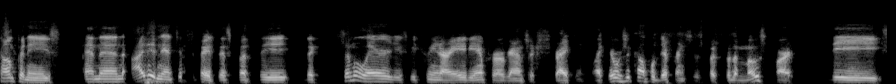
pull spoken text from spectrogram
companies. And then I didn't anticipate this, but the the similarities between our ABM programs are striking. Like there was a couple differences, but for the most part, the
